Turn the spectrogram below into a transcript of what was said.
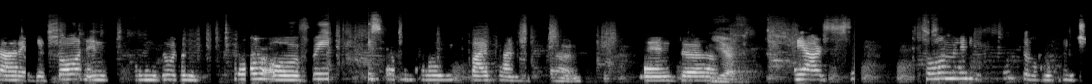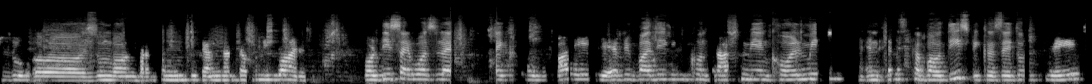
reggaeton, and I'm doing four or three songs with Balkan. uh, and uh, Yes. they are so, so many people who teach uh, Zumba on Balkan music. I'm not the only one. For this, I was like, like why everybody contact me and call me and ask about this because I don't create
